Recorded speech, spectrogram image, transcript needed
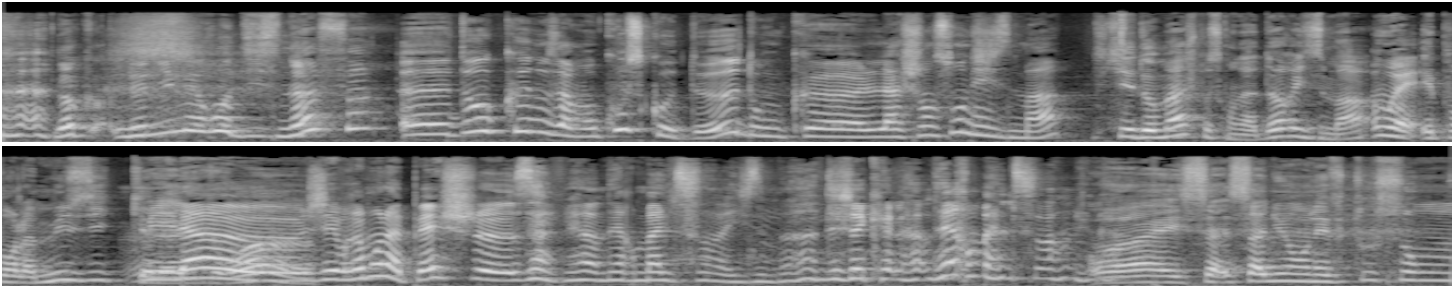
Donc, le numéro 19, Euh, donc nous avons Cusco 2, donc euh, la chanson d'Isma. ce qui est dommage parce qu'on adore Isma. Ouais. Et pour la musique Mais là, euh, j'ai vraiment la pêche, ça fait un air malsain, Isma. Déjà qu'elle a un air malsain. Ouais, et ça, ça lui enlève tout son,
